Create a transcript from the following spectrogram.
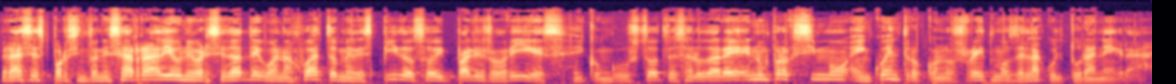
Gracias por sintonizar Radio Universidad de Guanajuato. Me despido, soy Paris Rodríguez y con gusto te saludaré en un próximo encuentro con los ritmos de la cultura negra.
